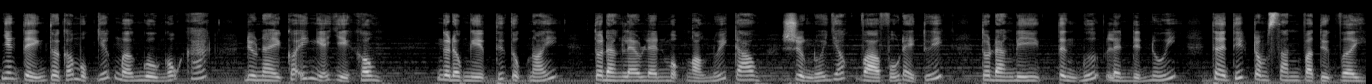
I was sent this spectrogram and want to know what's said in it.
Nhân tiện tôi có một giấc mơ ngu ngốc khác. Điều này có ý nghĩa gì không? Người đồng nghiệp tiếp tục nói, tôi đang leo lên một ngọn núi cao, sườn núi dốc và phủ đầy tuyết. Tôi đang đi từng bước lên đỉnh núi, thời tiết trong xanh và tuyệt vời.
